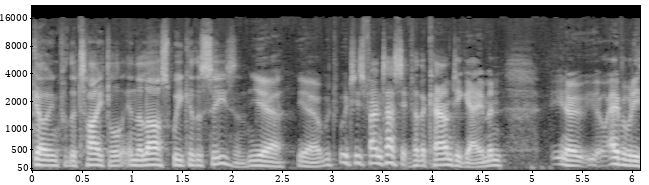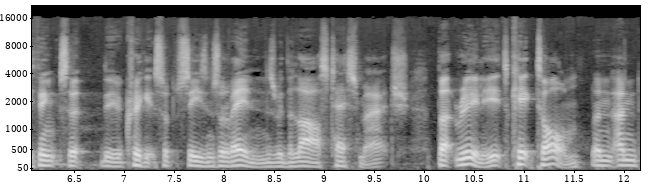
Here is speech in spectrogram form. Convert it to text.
going for the title in the last week of the season. Yeah, yeah, which, which is fantastic for the county game. And you know, everybody thinks that the cricket sort of season sort of ends with the last Test match, but really it's kicked on. And and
